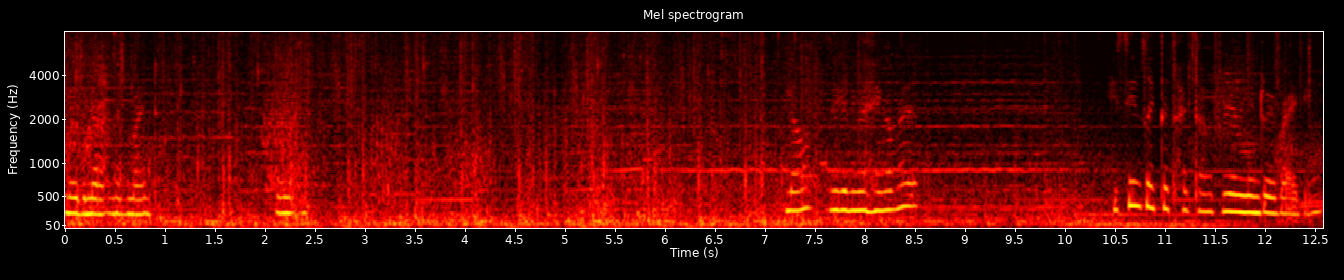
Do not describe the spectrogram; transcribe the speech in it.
Maybe not, never mind. Never mind. No? Is he getting the hang of it? He seems like the type that would really enjoy riding.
